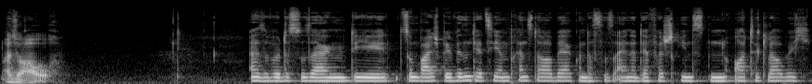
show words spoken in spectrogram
Also auch. Also würdest du sagen, die zum Beispiel, wir sind jetzt hier im Prenzlauer Berg und das ist einer der verschriebensten Orte, glaube ich,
